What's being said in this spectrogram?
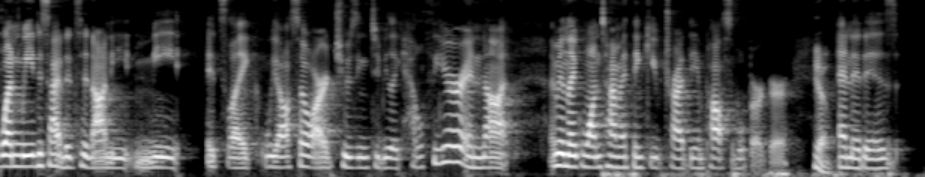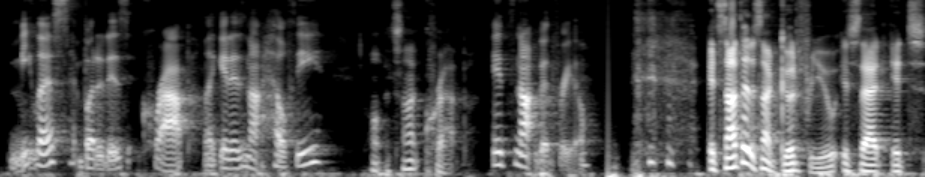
when we decided to not eat meat, it's like we also are choosing to be like healthier and not, I mean, like one time I think you've tried the Impossible Burger, Yeah. and it is meatless, but it is crap. Like it is not healthy. Well, it's not crap. It's not good for you. It's not that it's not good for you. It's that it's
